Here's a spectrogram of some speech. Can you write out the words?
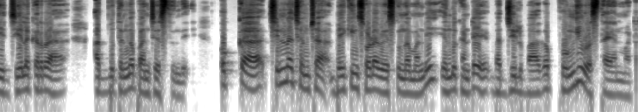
ఈ జీలకర్ర అద్భుతంగా పనిచేస్తుంది. ఒక్క చిన్న చెంచా బేకింగ్ సోడా వేసుకుందామండి. ఎందుకంటే బజ్జీలు బాగా పొంగి వస్తాయన్నమాట.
